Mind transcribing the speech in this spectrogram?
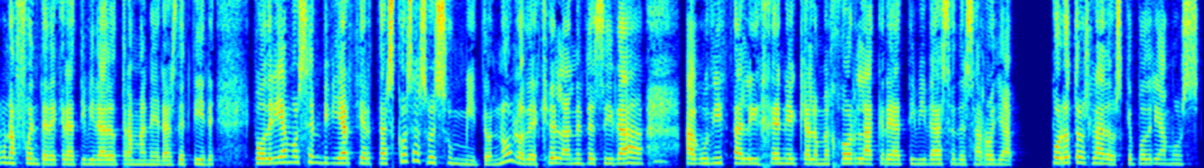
una fuente de creatividad de otra manera. Es decir, ¿podríamos envidiar ciertas cosas o es un mito, ¿no? Lo de que la necesidad agudiza el ingenio y que a lo mejor la creatividad se desarrolla por otros lados que podríamos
